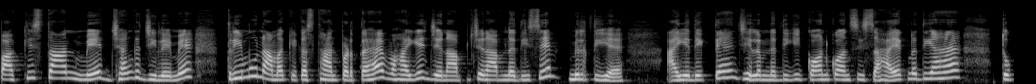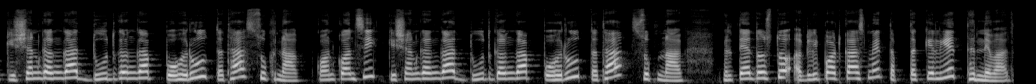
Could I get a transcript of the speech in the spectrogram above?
पाकिस्तान में झंग ज़िले में त्रिमु नामक एक स्थान पड़ता है। वहाँ ये चेनाब चेनाब नदी से मिलती है। आइए देखते हैं झेलम नदी की कौन कौन सी सहायक नदियाँ हैं। तो किशन गंगा दूध गंगा पोहरू तथा सुखनाग। कौन कौन सी? किशन गंगा दूध गंगा पोहरू तथा सुखनाग। मिलते हैं दोस्तों अगली पॉडकास्ट में। तब तक के लिए धन्यवाद।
